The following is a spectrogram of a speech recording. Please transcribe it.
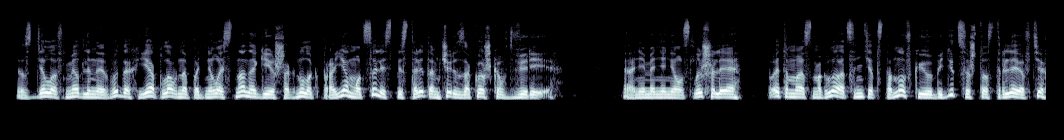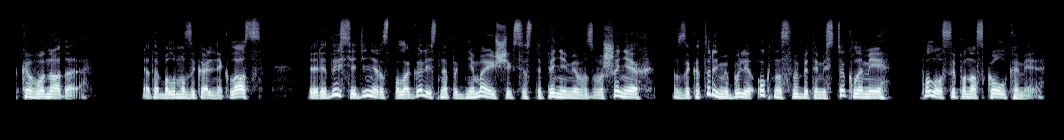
Сделав медленный выдох, я плавно поднялась на ноги и шагнула к проему, цели с пистолетом через окошко в двери. Они меня не услышали, поэтому я смогла оценить обстановку и убедиться, что стреляю в тех, кого надо. Это был музыкальный класс. Ряды сидений располагались на поднимающихся ступенями возвышениях, за которыми были окна с выбитыми стеклами, пол усыпан осколками.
